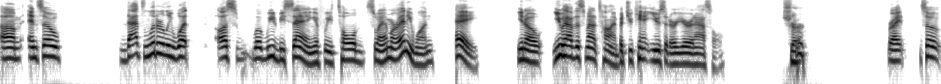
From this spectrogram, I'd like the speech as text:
Um, and so that's literally what us, what we'd be saying if we told Swim or anyone, hey, you know, you have this amount of time, but you can't use it or you're an asshole. Sure. Right so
